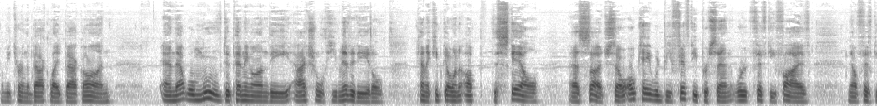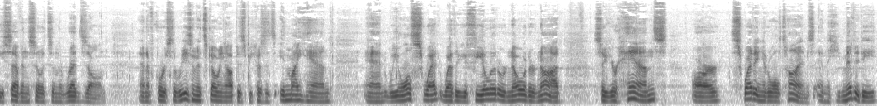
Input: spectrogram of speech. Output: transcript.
Let me turn the backlight back on and that will move depending on the actual humidity. It'll kind of keep going up the scale as such. So OK would be 50%, we're at 55 now 57, so it's in the red zone. And of course, the reason it's going up is because it's in my hand, and we all sweat whether you feel it or know it or not. So your hands are sweating at all times, and the humidity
